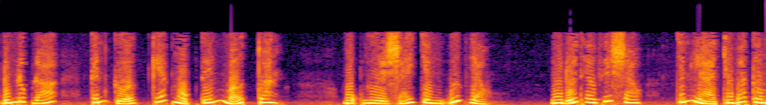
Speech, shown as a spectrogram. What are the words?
Đúng lúc đó, cánh cửa két một tiếng mở toang. Một người sải chân bước vào người đuổi theo phía sau chính là chu bá thông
